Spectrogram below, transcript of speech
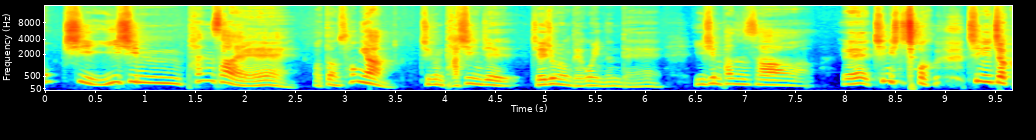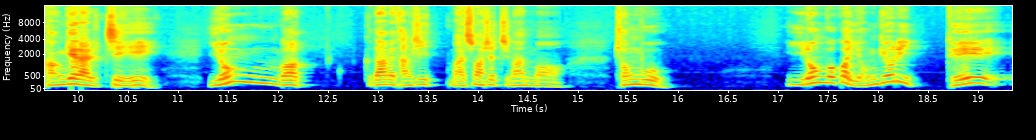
혹시 2심 판사의 어떤 성향 지금 다시 이제 재조명되고 있는데 2심 판사의 친인척 친인척 관계랄지 이런 것 그다음에 당시 말씀하셨지만 뭐 정부 이런 것과 연결이 돼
